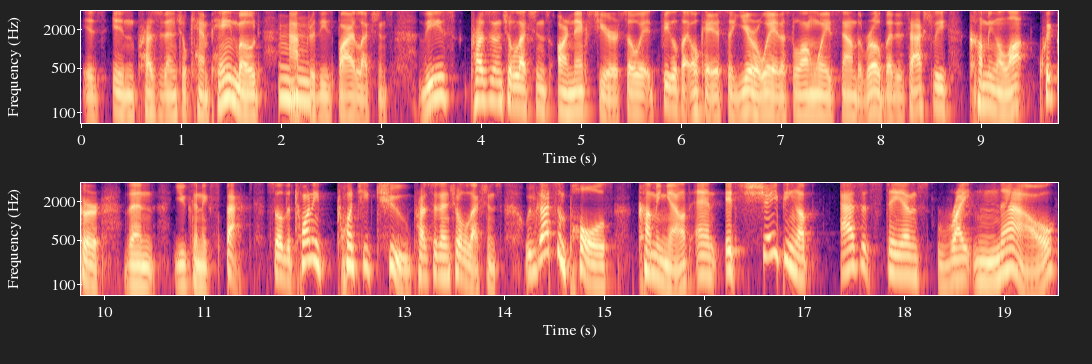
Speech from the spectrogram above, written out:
is in presidential campaign mode mm-hmm. after these by elections. These presidential elections are next year, so it feels like, okay, it's a year away, that's a long ways down the road, but it's actually coming a lot quicker than you can expect. So the 2022 presidential elections, we've got some polls coming out, and it's shaping up as it stands right now.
